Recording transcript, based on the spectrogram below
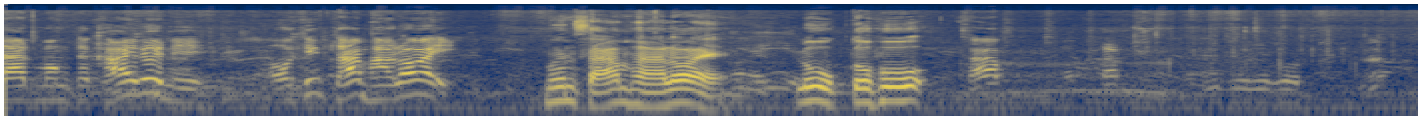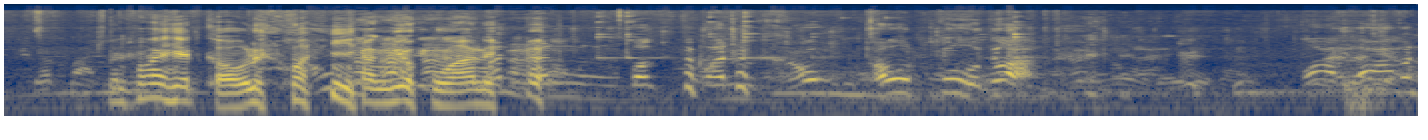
ลาดมองจะขายด้วยนี่ เอาทิปสามห้าร้อยหมื่นสามหาร้อยลูกตัวผู้ครับเป็นห้อยเห็ดเขาหรือห้อยหยังอยู่หัวนี่ มันมันบอกมันเขาเขาตู้ตัวพอพอมัน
